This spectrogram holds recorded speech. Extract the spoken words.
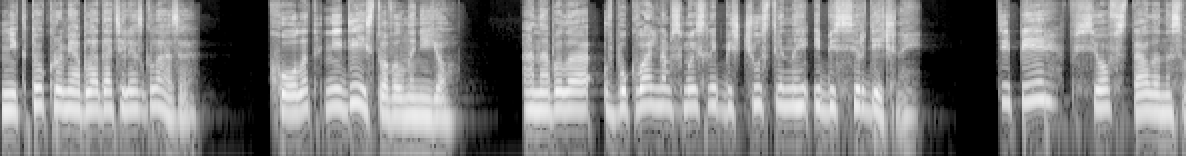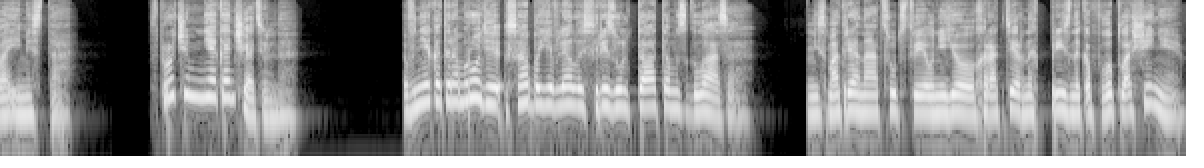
Никто, кроме обладателя сглаза. Холод не действовал на нее. Она была в буквальном смысле бесчувственной и бессердечной. Теперь все встало на свои места. Впрочем, не окончательно. В некотором роде Саба являлась результатом сглаза. Несмотря на отсутствие у нее характерных признаков воплощения,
